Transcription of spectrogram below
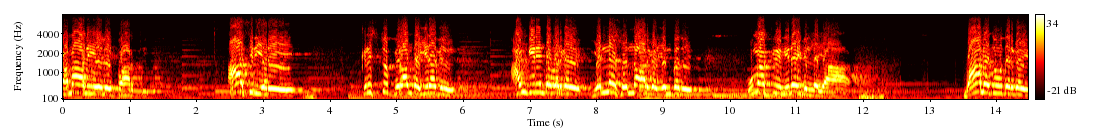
கமாலியலை பார்த்து ஆசிரியரே கிறிஸ்து பிறந்த இரவில் அங்கிருந்தவர்கள் என்ன சொன்னார்கள் என்பது உமக்கு நினைவில்லையா? வானதூதர்கள்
